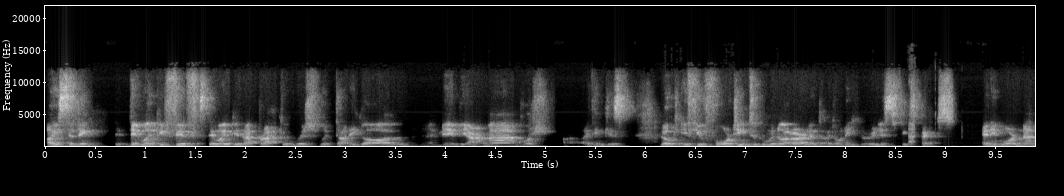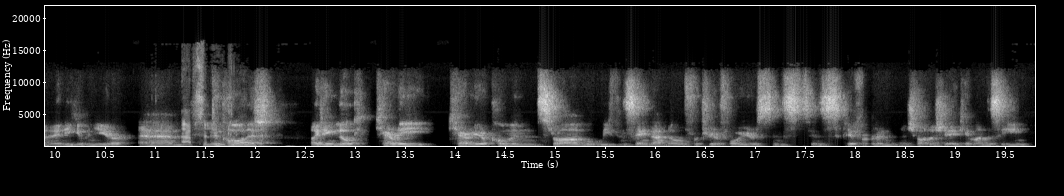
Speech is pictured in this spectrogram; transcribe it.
I still think they might be fifth. They might be in that bracket with with Donegal and maybe Armagh. But I think is look if you 14 to come in All Ireland, I don't think you realistically expect any more than that in any given year. Um, Absolutely. To call it I think look, Kerry, Kerry are coming strong, but we've been saying that now for three or four years since since Clifford and, and Sean O'Shea came on the scene,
